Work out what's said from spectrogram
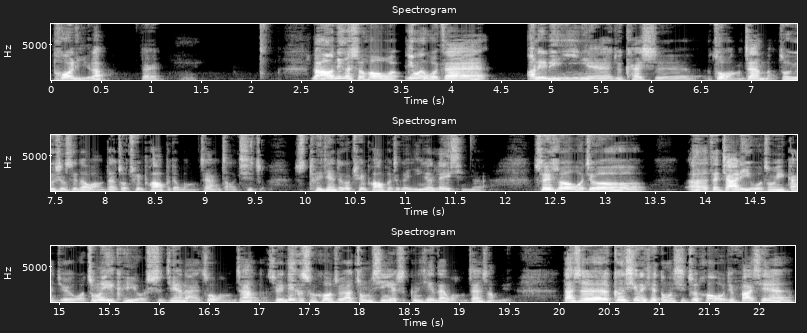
脱离了。对。然后那个时候我因为我在。二零零一年就开始做网站嘛，做优生隧道网站，做 trip hop 的网站，早期推荐这个 trip hop 这个音乐类型的，所以说我就呃在家里，我终于感觉我终于可以有时间来做网站了，所以那个时候主要重心也是更新在网站上面，但是更新了一些东西之后，我就发现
